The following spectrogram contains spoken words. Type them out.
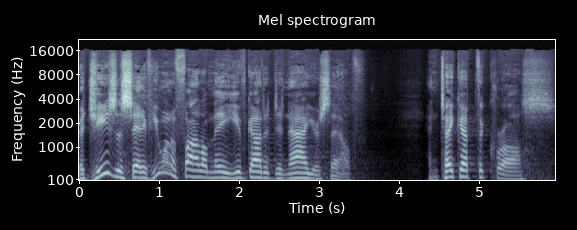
But Jesus said, if you want to follow me, you've got to deny yourself and take up the cross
